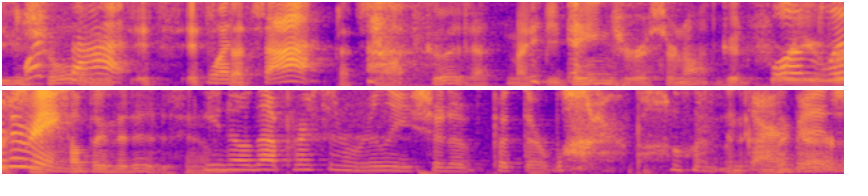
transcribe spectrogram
you, can What's show them that? it's it's What's that's that? that's not good that might be dangerous or not good for Well, you and littering. versus something that is you know, You know, that person really should have put their water bottle in the In- in the garbage.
